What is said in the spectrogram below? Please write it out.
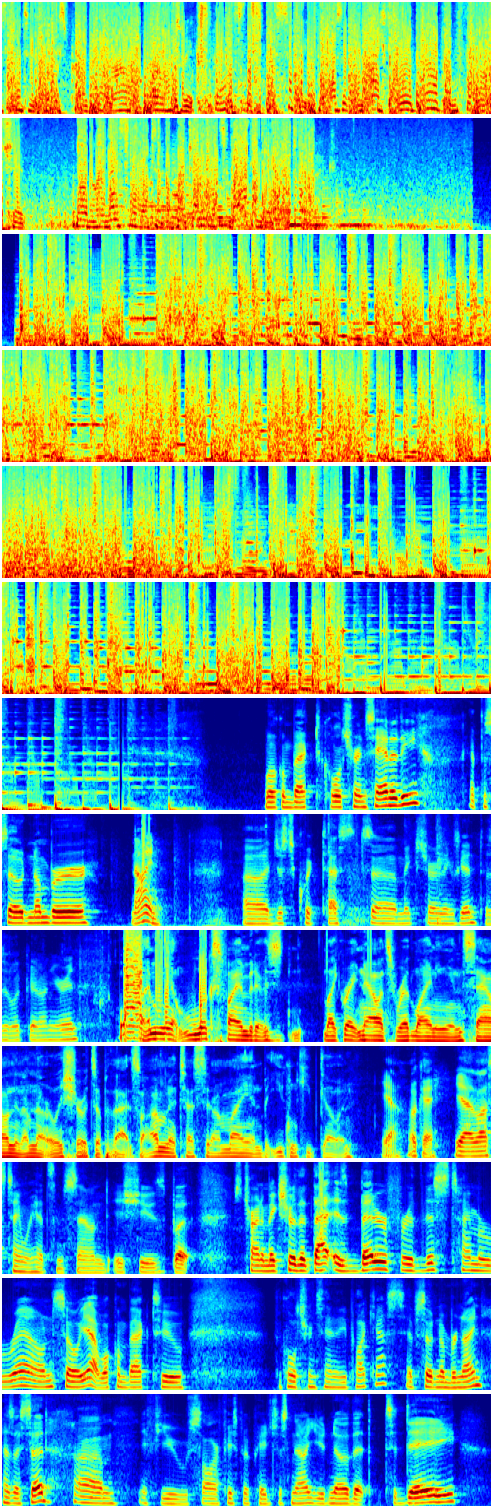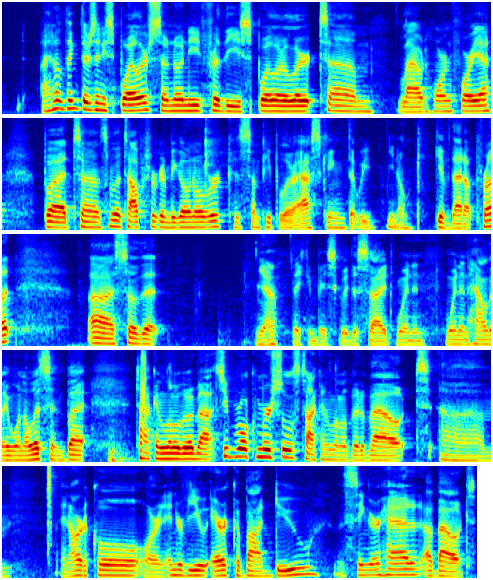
presenters in this program are going to express the specific views of the Mayfield Bible Fellowship. You are listening to the Project Radio Network. Welcome back to Culture Insanity, episode number nine. Uh, just a quick test, uh, make sure everything's good. Does it look good on your end? Well, I mean, it looks fine, but it was like right now it's redlining in sound, and I'm not really sure what's up with that. So I'm going to test it on my end, but you can keep going. Yeah, okay. Yeah, last time we had some sound issues, but just trying to make sure that that is better for this time around. So, yeah, welcome back to the Culture Insanity podcast, episode number nine. As I said, um, if you saw our Facebook page just now, you'd know that today I don't think there's any spoilers, so no need for the spoiler alert um, loud horn for you. But uh, some of the topics we're going to be going over, because some people are asking that we, you know, give that up front, uh, so that yeah, they can basically decide when and when and how they want to listen. But talking a little bit about Super Bowl commercials, talking a little bit about um, an article or an interview Erykah Badu, the singer, had about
